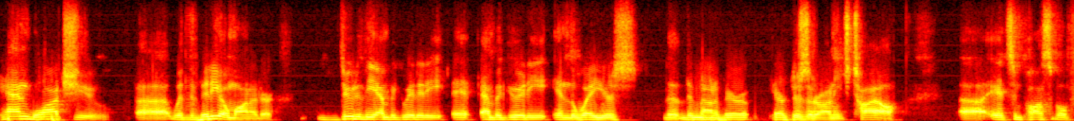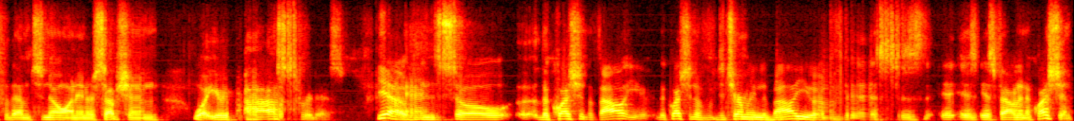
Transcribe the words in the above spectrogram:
can watch you uh, with the video monitor, due to the ambiguity ambiguity in the way you're the, the amount of characters that are on each tile, uh, it's impossible for them to know on interception what your password is. Yeah. And so uh, the question of value, the question of determining the value of this is, is, is found in a question.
